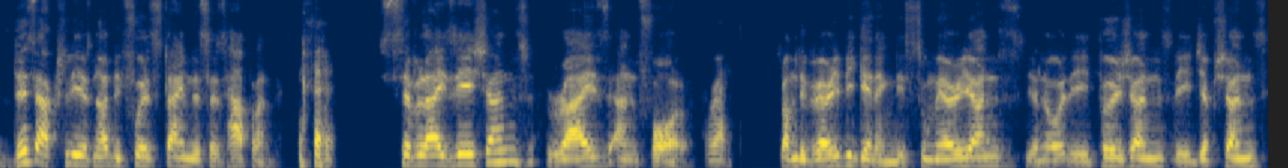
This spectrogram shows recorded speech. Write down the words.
this actually is not the first time this has happened. Civilizations rise and fall. Right. From the very beginning, the Sumerians, you know, the Persians, the Egyptians,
